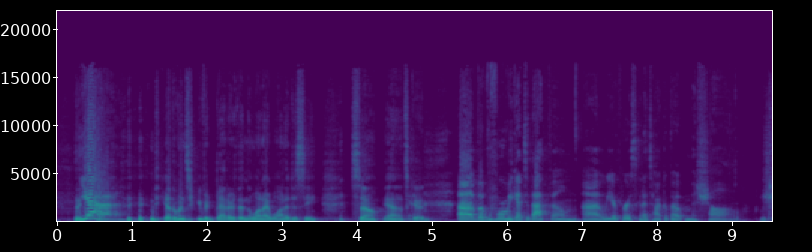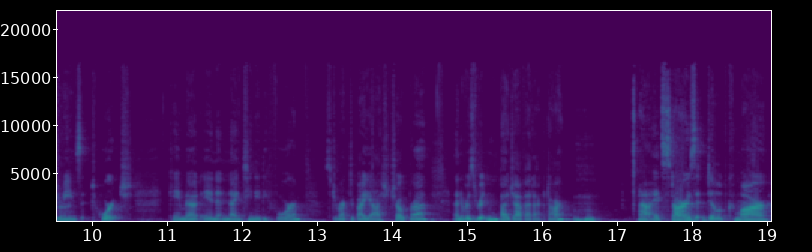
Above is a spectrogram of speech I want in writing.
yeah, the other ones are even better than the one I wanted to see. So yeah, that's good. uh, but before we get to that film, uh, we are first going to talk about Mashal, which Sure. means torch. Came out in 1984. It's directed by Yash Chopra, and it was written by Javed Akhtar. Uh, it stars Dilip Kumar,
